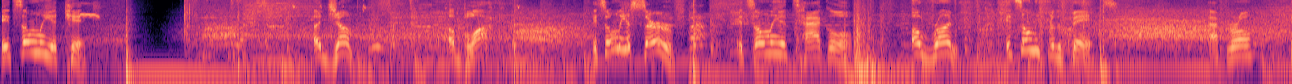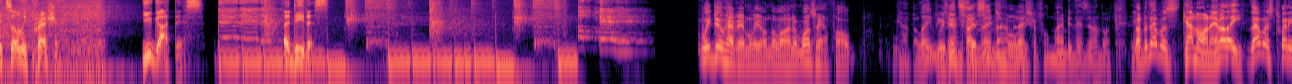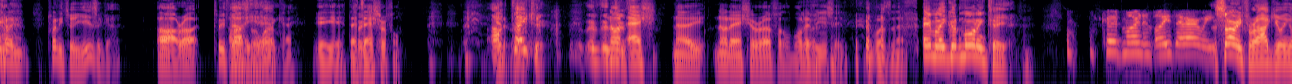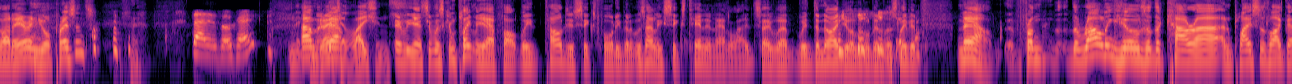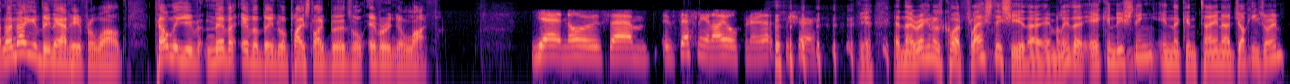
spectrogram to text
It's only a kick, a jump, a block. It's only a serve. It's only a tackle, a run. It's only for the fans. After all, it's only pressure. You got this. Adidas. We do have Emily on the line. It was our fault. Can't believe We did only say 17, Mohammed 640. Ashraful. Maybe there's another one. Yeah. No, but that was Come on, Emily. that was 21, 22 years ago. Oh, right. Oh, 2001. yeah, okay. Yeah, yeah. That's Ashraful. Oh, right. thank you. Not Ash. No, not Ashraful, whatever you said. It wasn't that. Emily, good morning to you. Good morning, boys. How are we? Sorry for arguing on air in your presence. That is okay. Um, Congratulations. Uh, yes, it was completely our fault. We told you 6.40, but it was only 6.10 in Adelaide, so uh, we denied you a little bit of a sleep in. Now, from the rolling hills of the Curragh and places like that, and I know you've been out here for a while, tell me you've never, ever been to a place like Birdsville ever in your life. Yeah, no, it was um, it was definitely an eye opener. That's for sure. yeah. And they reckon it was quite flash this year, though, Emily. The air conditioning in the container jockey's room.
